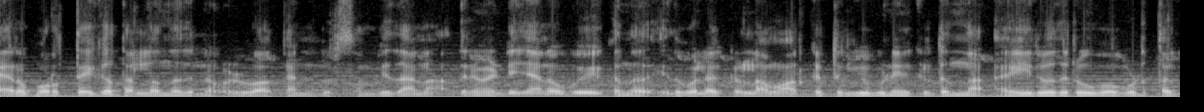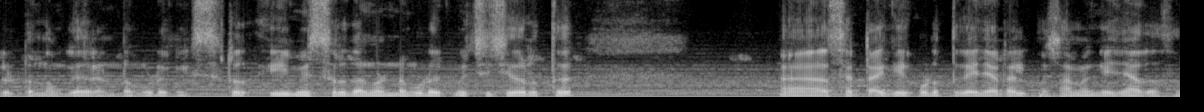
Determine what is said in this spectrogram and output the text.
എയർ പുറത്തേക്ക് തള്ളുന്നതിന് ഒഴിവാക്കാനുള്ള ഒരു സംവിധാനം. അതിനുവേണ്ടി ഞാൻ ഉപയോഗിക്കുന്നത് ഇതുപോലെയൊക്കെയുള്ള മാർക്കറ്റിൽ വിപണിയിൽ കിട്ടുന്ന ഇരുപത് രൂപ കൊടുത്താൽ കിട്ടും. നമുക്ക് രണ്ടും കൂടി മിക്സ് ഈ മിശ്രിതം രണ്ടും കൂടി ഒരുമിച്ച് ചേർത്ത് സെറ്റാക്കി കൊടുത്തു കഴിഞ്ഞാൽ അല്പസമയം കഴിഞ്ഞാൽ അത്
